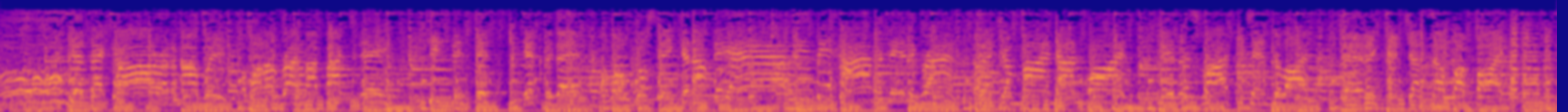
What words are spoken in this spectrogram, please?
Oh, get that car out of my way. I wanna ride my bike today. It keeps me fit, gets me there. I won't go stinking up the air. Leave behind the daily grind. Now let your mind unwind. Live its life, pretend to life. Better get yourself a bike.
